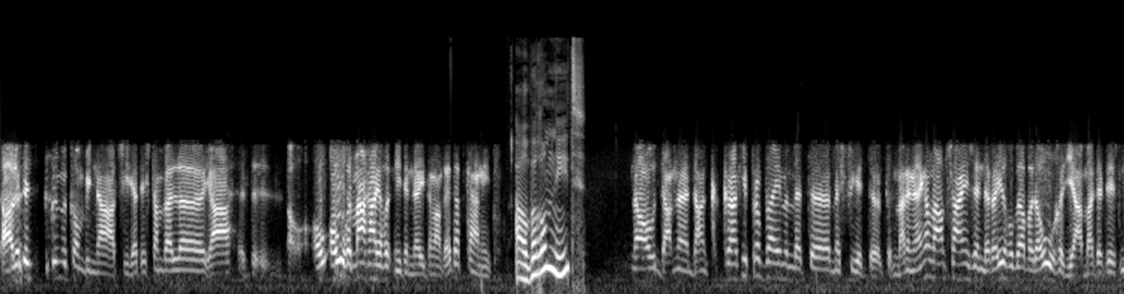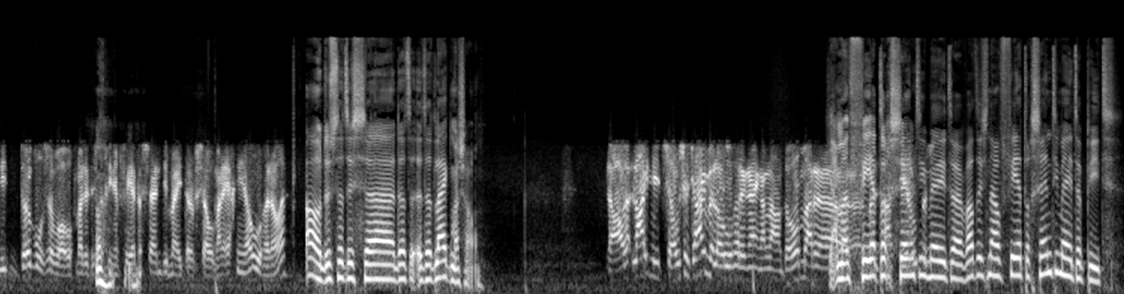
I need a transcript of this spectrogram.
Nou, dat is een combinatie. Dat is dan wel, eh, ja... de- o- Hoger mag eigenlijk niet in Nederland, hè. Dat kan niet. Oh, waarom niet? Nou, dan, eh, dan krijg je problemen met, eh met viaducten. Maar in Engeland zijn ze in de regel wel wat hoger. Ja, maar dat is niet dubbel zo hoog. Maar dat is misschien een 40 centimeter of zo. Maar echt niet hoger, hoor. Oh, dus dat, is, eh, dat, dat lijkt maar zo. Nou, dat lijkt niet zo. Ze zijn wel hoger in Engeland, hoor. Maar, eh, Ja, maar 40 als die auto's- centimeter. Wat is nou 40 centimeter, Piet?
